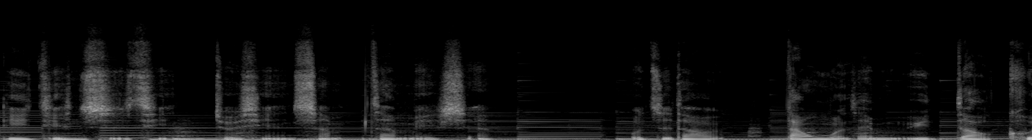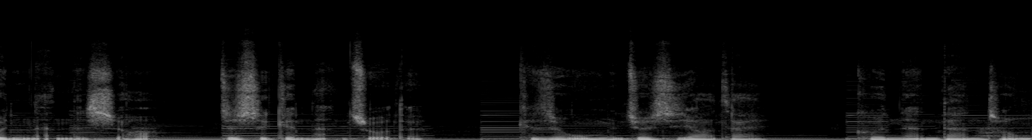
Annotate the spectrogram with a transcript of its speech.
第一件事情就先赞赞美神。我知道，当我们在遇到困难的时候，这是更难做的。可是我们就是要在困难当中，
